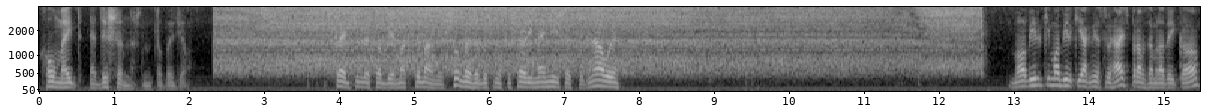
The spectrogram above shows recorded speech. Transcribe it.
homemade edition, to powiedział. Skręcimy sobie maksymalnie szumy, żebyśmy słyszeli najmniejsze sygnały. Mobilki, mobilki, jak mnie słychać? Sprawdzam radyjko.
